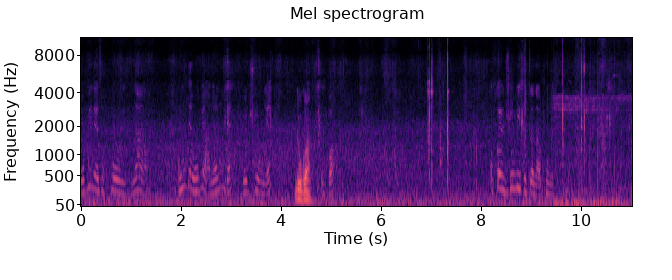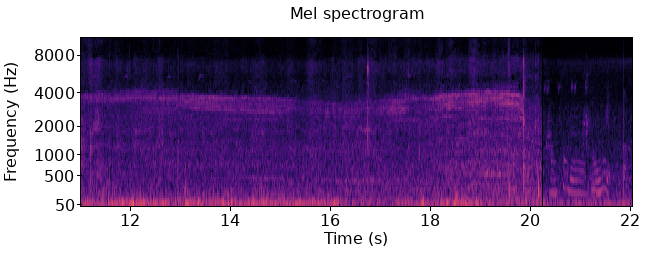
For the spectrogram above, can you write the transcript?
오빈에서 포온이구나. 아닌데 오비 아니었는데 왜 포온이야? 누가? 오빠? 아까 여기 있었잖아 포온. 강포는 너무 예쁜다.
